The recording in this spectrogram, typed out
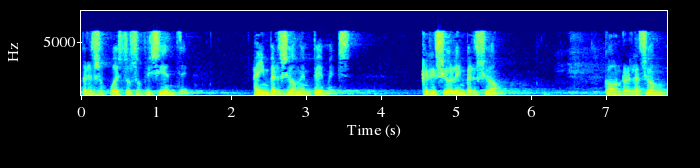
presupuesto suficiente, hay inversión en Pemex, creció la inversión con relación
